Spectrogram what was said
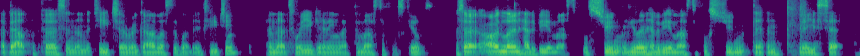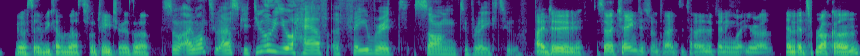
about the person and the teacher, regardless of what they're teaching. And that's where you're getting like the masterful skills so I would learn how to be a masterful student. If you learn how to be a masterful student, then you know you're set you also become a masterful teacher as well. So I want to ask you, do you have a favorite song to break to? I do. So it changes from time to time depending what you're on. And it's Rock On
